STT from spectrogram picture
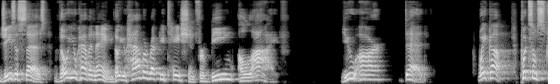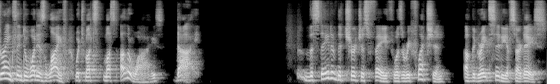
Jesus says, though you have a name, though you have a reputation for being alive, you are dead. Wake up, put some strength into what is life, which must, must otherwise die. The state of the church's faith was a reflection of the great city of Sardis.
